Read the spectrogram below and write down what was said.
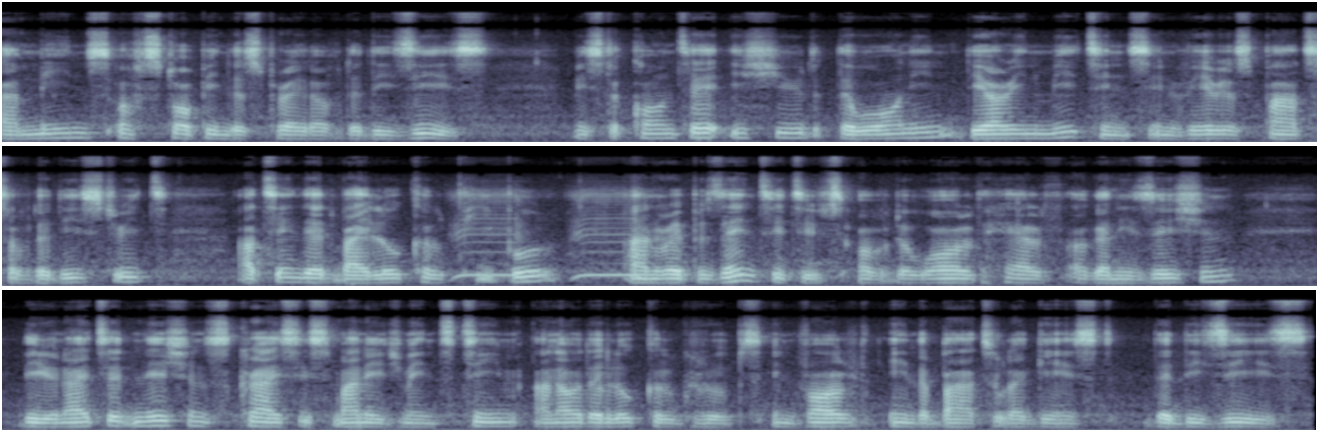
a means of stopping the spread of the disease. Mr. Conte issued the warning during meetings in various parts of the district attended by local people and representatives of the World Health Organization the United Nations Crisis Management Team and other local groups involved in the battle against the disease.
